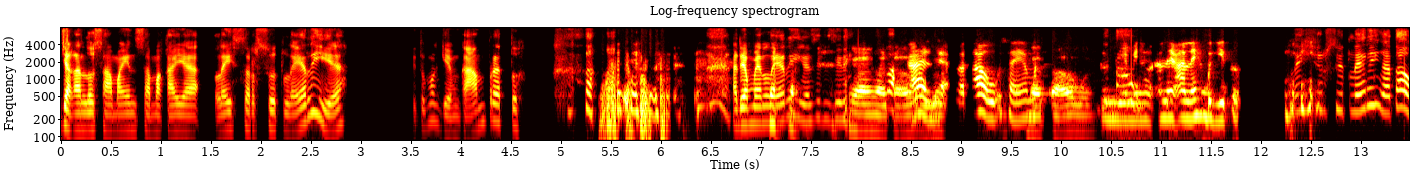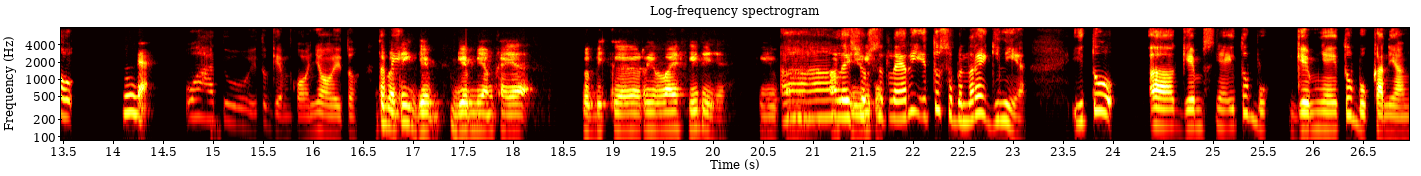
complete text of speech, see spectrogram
jangan lo samain sama kayak Laser Suit Larry ya. Itu mah game kampret tuh. ada yang main Larry gak sih di sini? Gak, gak tahu. Gak ada, gak tahu. Saya gak tahu. Game yang aneh-aneh begitu. Laser Suit Larry gak tahu? Enggak. Waduh, itu game konyol itu. Itu Tapi, berarti game game yang kayak lebih ke real life gitu ya? Uh, Leisure gitu. Suit Larry itu sebenarnya gini ya. Itu uh, gamesnya itu bu gamenya itu bukan yang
